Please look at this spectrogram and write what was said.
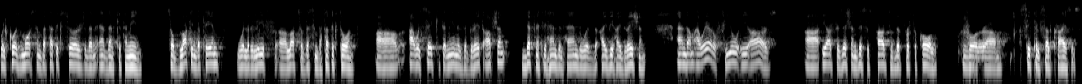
will cause more sympathetic surge than than ketamine. So blocking the pain will relieve uh, lots of the sympathetic tone. Uh, I would say ketamine is a great option, definitely hand in hand with IV hydrations. And I'm aware of few ERs, uh, ER physician, this is part of their protocol hmm. for um, sickle cell crisis.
